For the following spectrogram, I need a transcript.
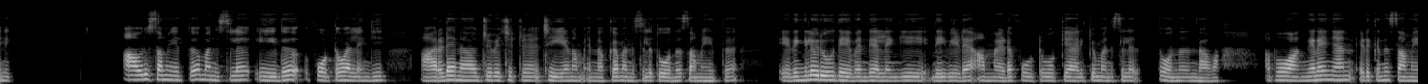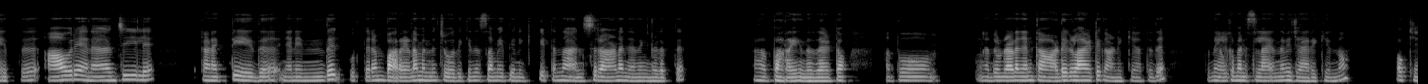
എനിക്ക് ആ ഒരു സമയത്ത് മനസ്സിൽ ഏത് ഫോട്ടോ അല്ലെങ്കിൽ ആരുടെ എനർജി വെച്ചിട്ട് ചെയ്യണം എന്നൊക്കെ മനസ്സിൽ തോന്നുന്ന സമയത്ത് ഏതെങ്കിലും ഒരു ദേവന്റെ അല്ലെങ്കിൽ ദേവിയുടെ അമ്മയുടെ ഫോട്ടോ ഒക്കെ ആയിരിക്കും മനസ്സിൽ തോന്നുന്നുണ്ടാവുക അപ്പോൾ അങ്ങനെ ഞാൻ എടുക്കുന്ന സമയത്ത് ആ ഒരു എനർജിയിൽ കണക്ട് ചെയ്ത് ഞാൻ എന്ത് ഉത്തരം പറയണമെന്ന് ചോദിക്കുന്ന സമയത്ത് എനിക്ക് കിട്ടുന്ന ആൻസറാണ് ഞാൻ നിങ്ങളുടെ അടുത്ത് പറയുന്നത് കേട്ടോ. അപ്പോൾ അതുകൊണ്ടാണ് ഞാൻ കാർഡുകളായിട്ട് കാണിക്കാത്തത്. അപ്പോൾ നിങ്ങൾക്ക് മനസ്സിലായെന്ന് വിചാരിക്കുന്നു. ഓക്കെ.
